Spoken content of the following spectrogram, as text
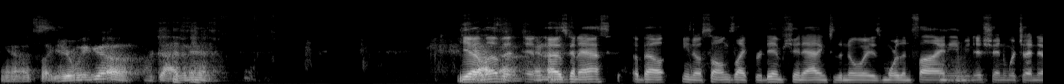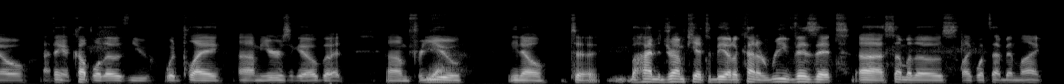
You know, it's like, here we go. We're diving in. Yeah, yeah, I love um, it. And, and I was going to ask about, you know, songs like Redemption, Adding to the Noise, More Than Fine, mm-hmm. Ammunition, which I know, I think a couple of those you would play um, years ago. But um, for yeah. you, you know, to behind the drum kit to be able to kind of revisit uh, some of those, like what's that been like?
